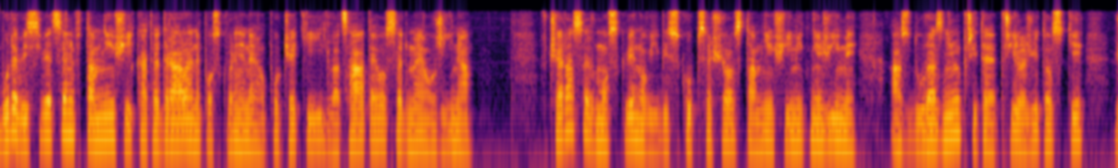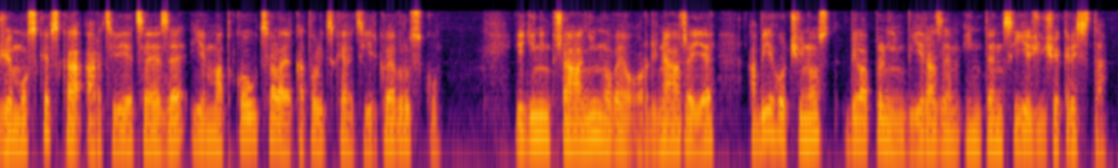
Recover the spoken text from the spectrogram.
bude vysvěcen v tamnější katedrále neposkvrněného početí 27. října. Včera se v Moskvě nový biskup sešel s tamnějšími kněžími a zdůraznil při té příležitosti, že moskevská arcidiecéze je matkou celé katolické církve v Rusku. Jediným přáním nového ordináře je, aby jeho činnost byla plným výrazem intencí Ježíše Krista –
